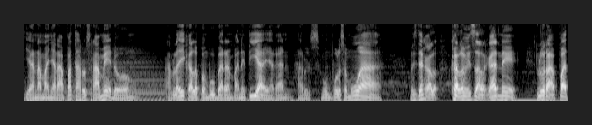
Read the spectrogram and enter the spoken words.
yang namanya rapat harus rame dong. Apalagi kalau pembubaran panitia ya kan, harus ngumpul semua. Maksudnya kalau kalau misalkan nih lu rapat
